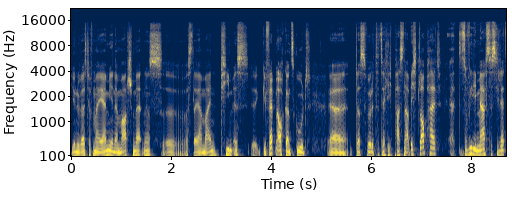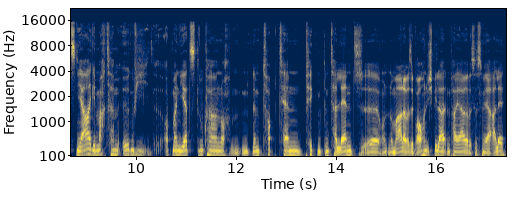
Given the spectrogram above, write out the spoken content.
University of Miami in der March Madness, äh, was da ja mein Team ist. Äh, gefällt mir auch ganz gut. Äh, das würde tatsächlich passen. Aber ich glaube halt, äh, so wie die Mavs das die letzten Jahre gemacht haben, irgendwie, ob man jetzt Luca noch mit einem Top 10 Pick, mit einem Talent äh, und normalerweise brauchen die Spieler halt ein paar Jahre, das wissen wir ja alle,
